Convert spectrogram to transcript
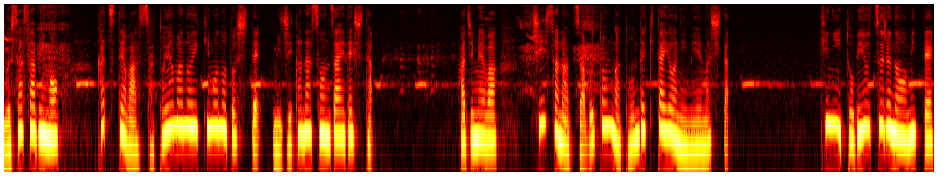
ムササビもかつては里山の生き物として身近な存在でした。はじめは小さな座布団が飛んできたように見えました。木に飛び移るのを見て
